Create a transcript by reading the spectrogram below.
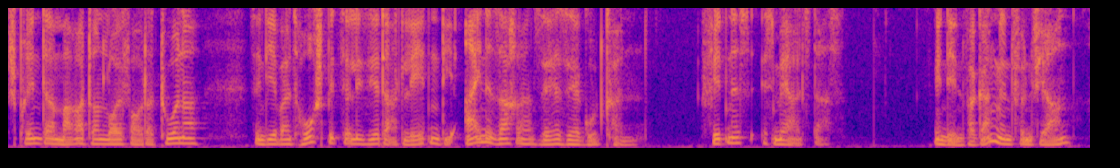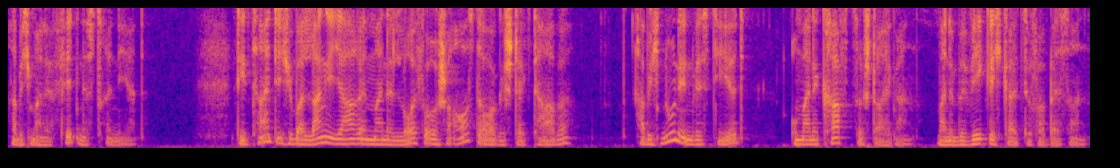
Sprinter, Marathonläufer oder Turner sind jeweils hochspezialisierte Athleten, die eine Sache sehr, sehr gut können. Fitness ist mehr als das. In den vergangenen fünf Jahren habe ich meine Fitness trainiert. Die Zeit, die ich über lange Jahre in meine läuferische Ausdauer gesteckt habe, habe ich nun investiert, um meine Kraft zu steigern, meine Beweglichkeit zu verbessern,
